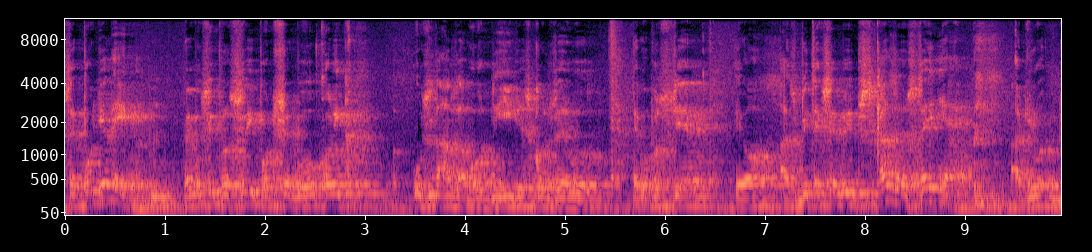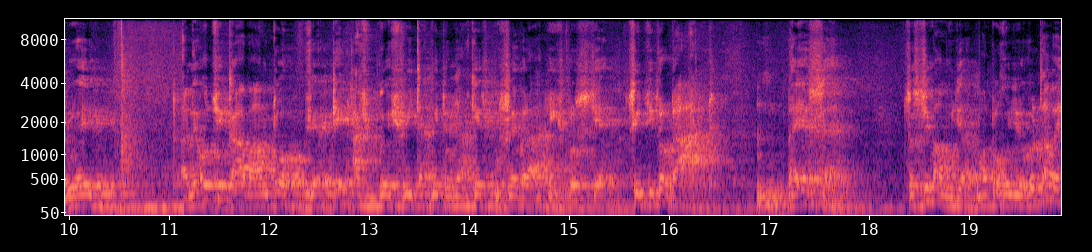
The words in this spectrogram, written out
se podělím. Vemu si pro svou potřebu, kolik uznám za vhodný, že z konzervu, nebo prostě, jo, a zbytek se mi vzkazil stejně. A druhý, a neočekávám to, že ty až budeš mít, tak mi to nějakým způsobem vrátíš prostě. Chci ti to dát. Neje se. Co s tím mám udělat? Mám to hodit do Vltavy?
